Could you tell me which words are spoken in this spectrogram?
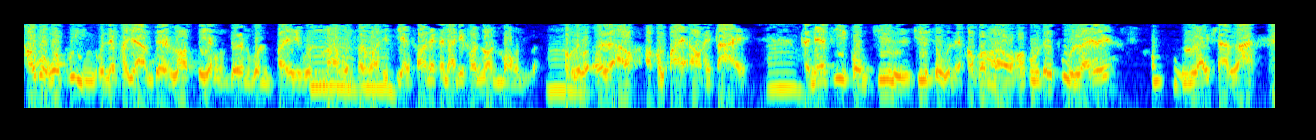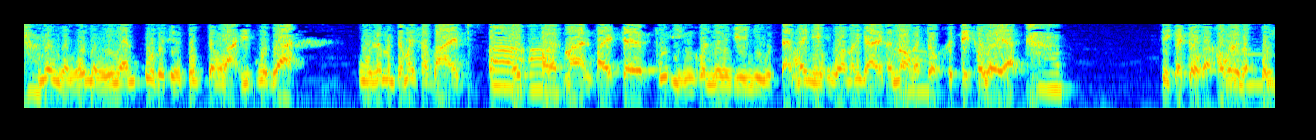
เขาบอกว่าผู้หญิงคนนี้พยายามเดินรอบเตียงเดินวนไปวนมาอืมวนไปวนมาที่เตียงเขาในขณะที่เขานอนมองอยู่อะอืมเขาก็เลยบอกเออเอาเอาเข้าไปเอาให้ตายอ่าทีนี้พี่คนชื่อชื่อตู่เนี่ยเขาก็เมาเขาพูดได้ยพูดอะไรเอ้ยเขาพูดไร้สาระครับเรื่องอย่างงู้นอย่างนี้งั้นพูดไปถึงปุ๊บจังหวะที่พูดว่าพูดแล้วมันจะไม่สบายอ่าปุ๊บอ่าเปิดม่านไปเจอผู้หญิงคนหนึ่งยืนอยู่ แต่ไม่มีหัวเหมือนกันข้างนอกกระจกคือติดเขาเลยอะครับติดกระจกอะเขาก็เลยแบบอุ้ย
